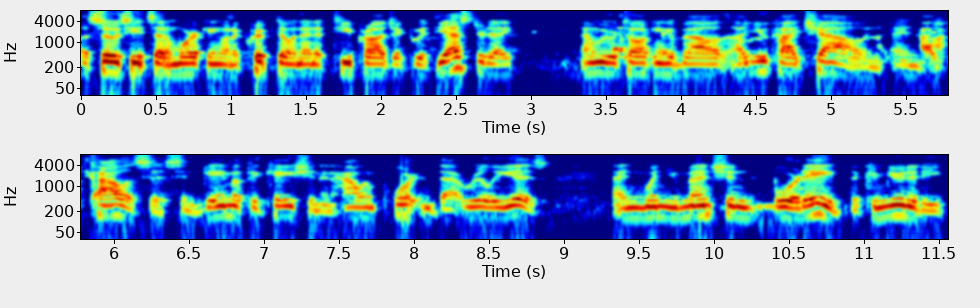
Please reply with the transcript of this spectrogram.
associates that I'm working on a crypto and NFT project with yesterday. And we were talking about uh, Yu-kai Chou and, and Octalysis and gamification and how important that really is. And when you mentioned Bored Ape, the community,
